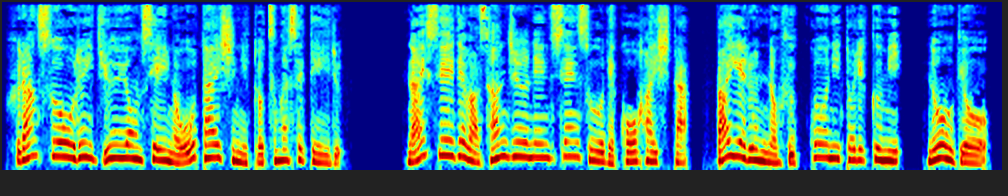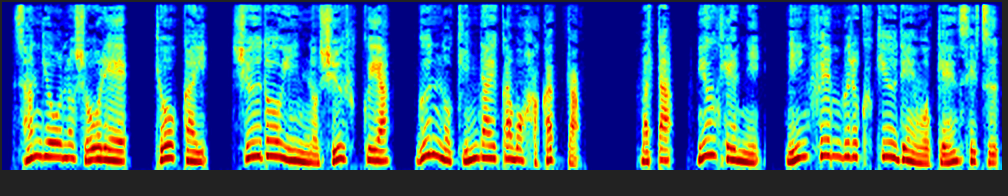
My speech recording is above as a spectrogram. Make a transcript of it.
フランス王ルイ14世の王太子に嫁がせている。内政では30年戦争で荒廃したバイエルンの復興に取り組み、農業、産業の奨励、教会、修道院の修復や軍の近代化も図った。また、ミュンヘンにニンフェンブルク宮殿を建設、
